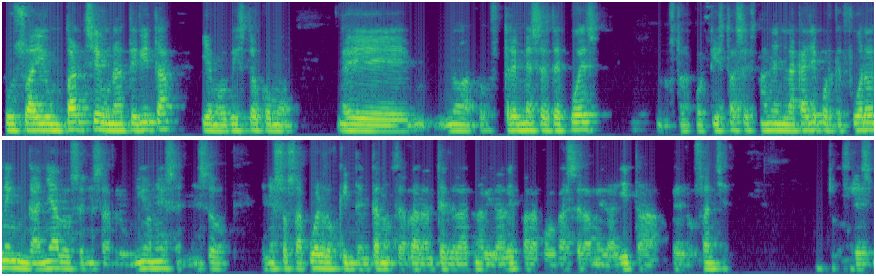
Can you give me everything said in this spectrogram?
Puso ahí un parche, una tirita, y hemos visto como eh, no, pues, tres meses después, los transportistas están en la calle porque fueron engañados en esas reuniones, en, eso, en esos acuerdos que intentaron cerrar antes de las Navidades para colgarse la medallita a Pedro Sánchez. Entonces,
